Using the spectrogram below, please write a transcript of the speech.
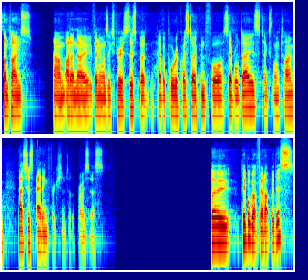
Sometimes, um, I don't know if anyone's experienced this, but have a pull request open for several days, takes a long time. That's just adding friction to the process. So people got fed up with this.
